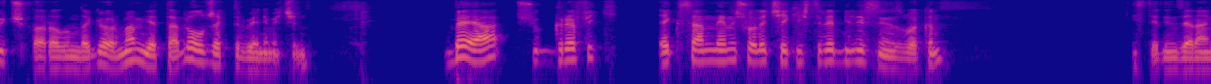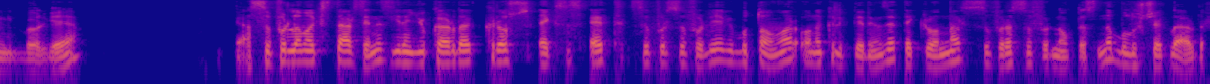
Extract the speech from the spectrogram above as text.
3 aralığında görmem yeterli olacaktır benim için. Veya şu grafik eksenlerini şöyle çekiştirebilirsiniz bakın. İstediğiniz herhangi bir bölgeye. Ya sıfırlamak isterseniz yine yukarıda cross axis at 00 diye bir buton var. Ona kliklediğinizde tekrar onlar sıfıra sıfır noktasında buluşacaklardır.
